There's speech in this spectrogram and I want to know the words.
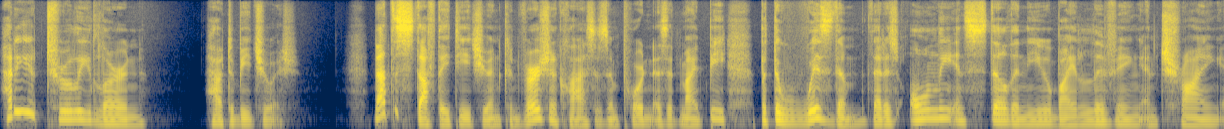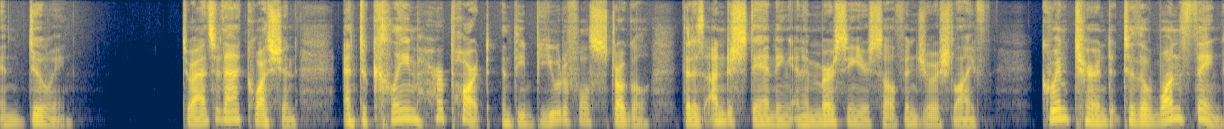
How do you truly learn how to be Jewish? Not the stuff they teach you in conversion class, as important as it might be, but the wisdom that is only instilled in you by living and trying and doing. To answer that question, and to claim her part in the beautiful struggle that is understanding and immersing yourself in Jewish life, Quinn turned to the one thing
